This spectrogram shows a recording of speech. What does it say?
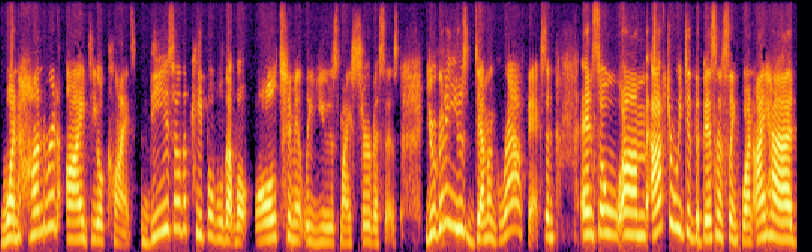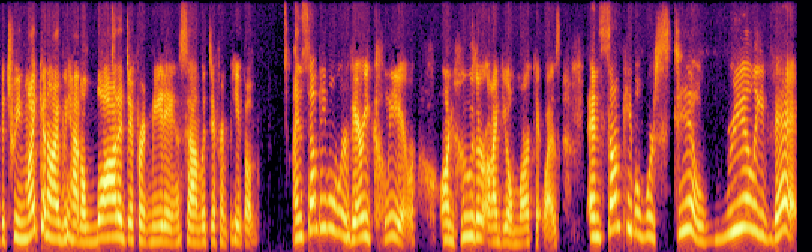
100 ideal clients. These are the people that will ultimately use my services. You're going to use demographics. And, and so um, after we did the business link one, I had between Mike and I, we had a lot of different meetings um, with different people. And some people were very clear on who their ideal market was. And some people were still really vague.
